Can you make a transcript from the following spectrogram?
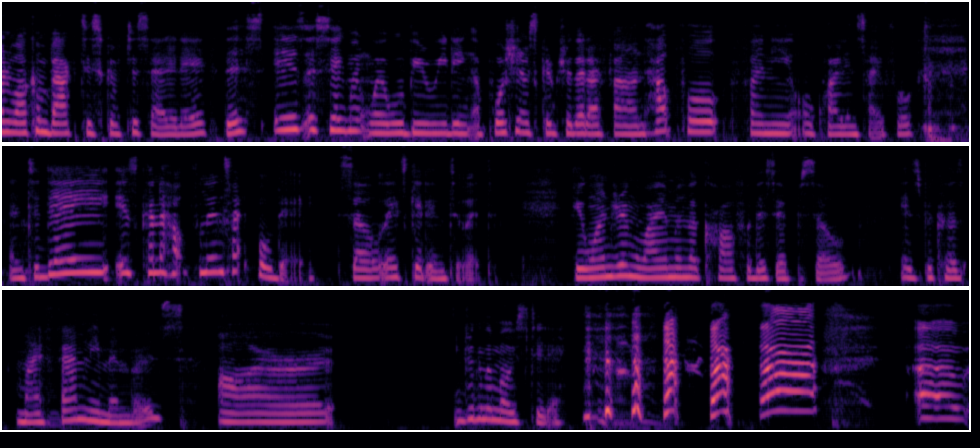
everyone, welcome back to Scripture Saturday. This is a segment where we'll be reading a portion of scripture that I found helpful, funny, or quite insightful. And today is kind of helpful, insightful day. So let's get into it. If you're wondering why I'm in the car for this episode, it's because my family members are doing the most today. um,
